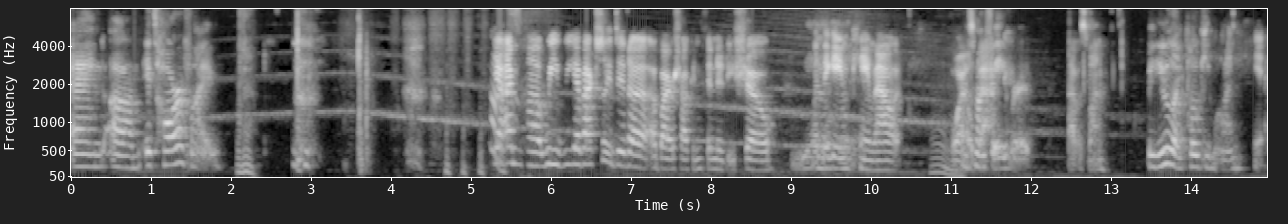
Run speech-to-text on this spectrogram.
and um, it's horrifying. yeah, I'm, uh, we we have actually did a, a Bioshock Infinity show when the game came out. A while It's my back. favorite. That was fun. But you like Pokemon. Yeah.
